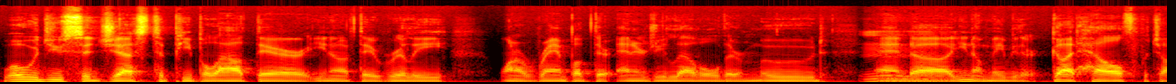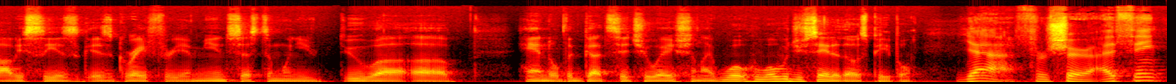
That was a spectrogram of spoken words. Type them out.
what would you suggest to people out there you know if they really want to ramp up their energy level, their mood, and uh, you know maybe their gut health, which obviously is is great for your immune system when you do uh, uh, handle the gut situation. Like, what, what would you say to those people? Yeah, for sure. I think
